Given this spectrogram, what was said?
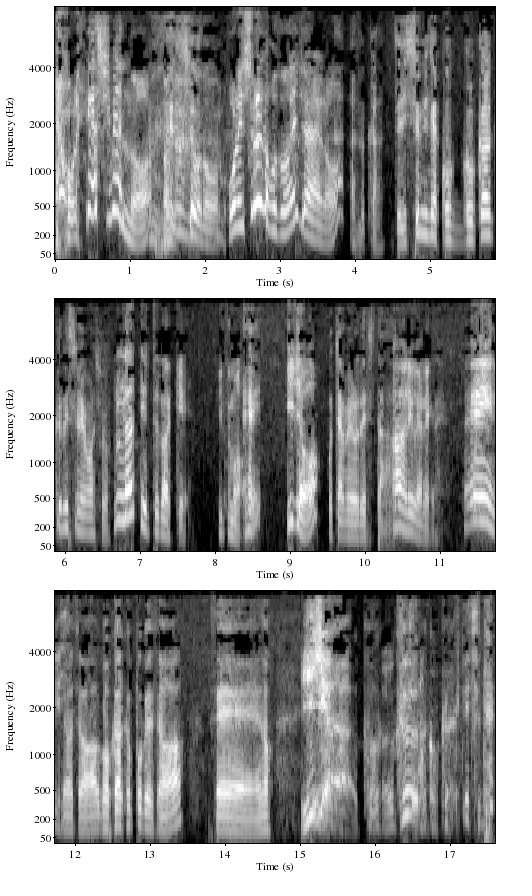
俺が閉めんの？日。師匠の、俺閉めたことないんじゃないの？あ、そっか。じゃあ一緒にじゃあ、ご極悪で締めましょう。なんて言ってたっけ？いつも。え？以上？お茶メロでした。ああ、了解了解。ええいきますよ。極悪っぽくですよ。せーの。以上極くあ、極悪って言っちゃっ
